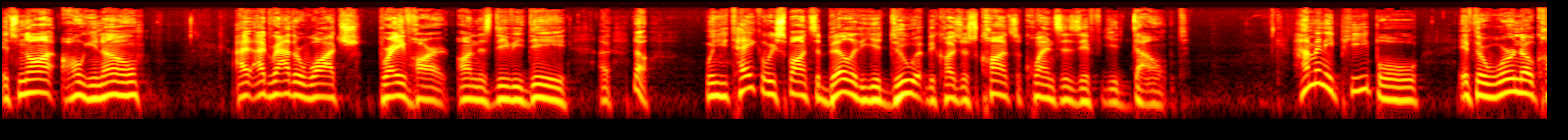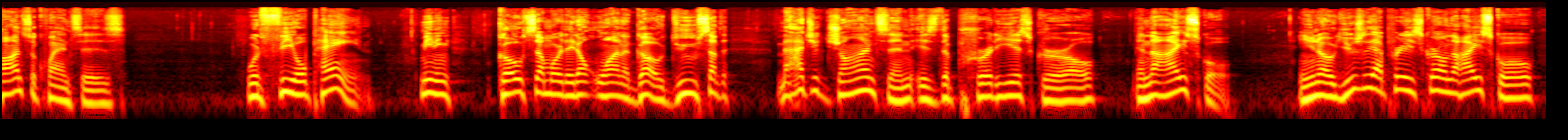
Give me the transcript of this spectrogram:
it's not. Oh, you know, I, I'd rather watch Braveheart on this DVD. Uh, no, when you take a responsibility, you do it because there's consequences if you don't. How many people, if there were no consequences, would feel pain? Meaning, go somewhere they don't want to go, do something. Magic Johnson is the prettiest girl in the high school. You know, usually that prettiest girl in the high school,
